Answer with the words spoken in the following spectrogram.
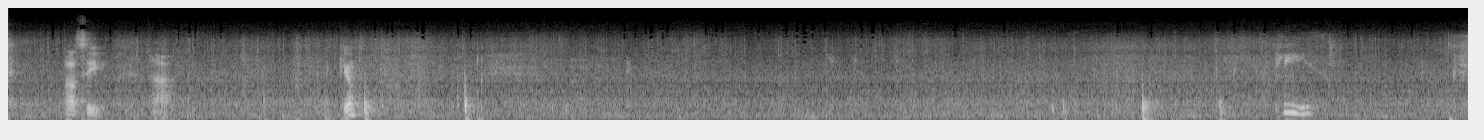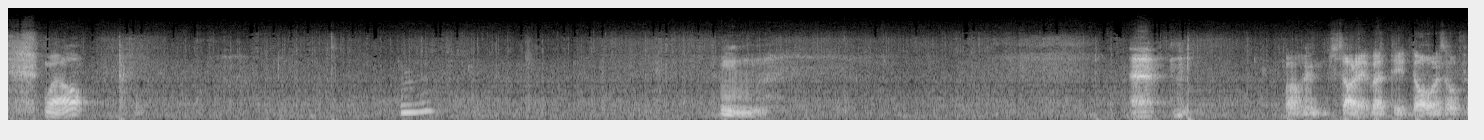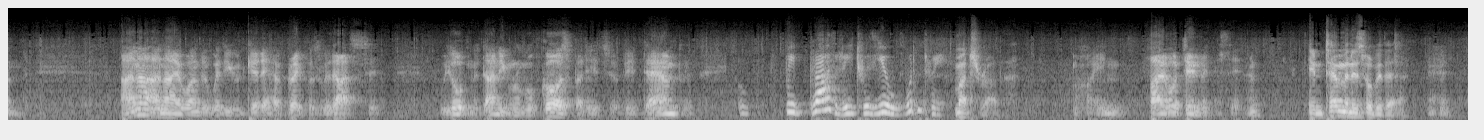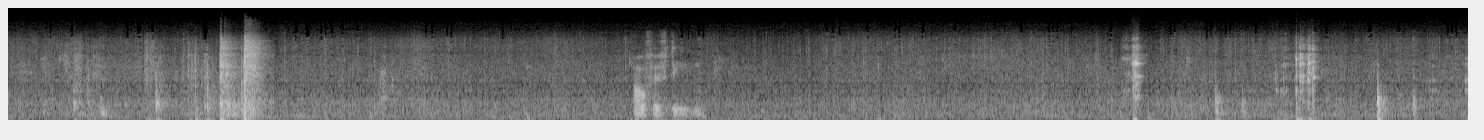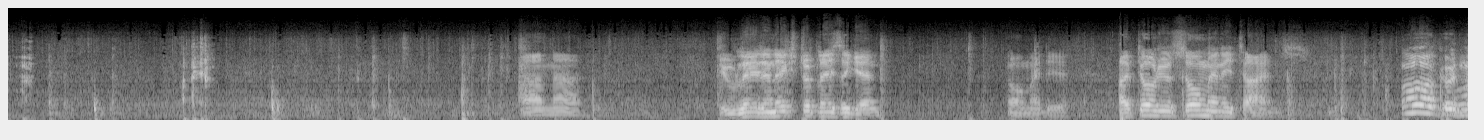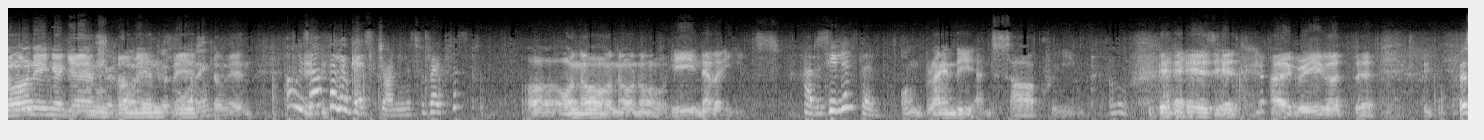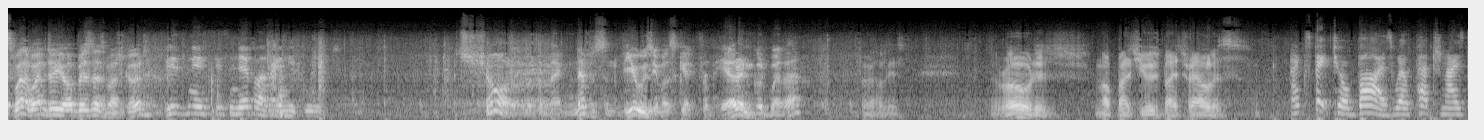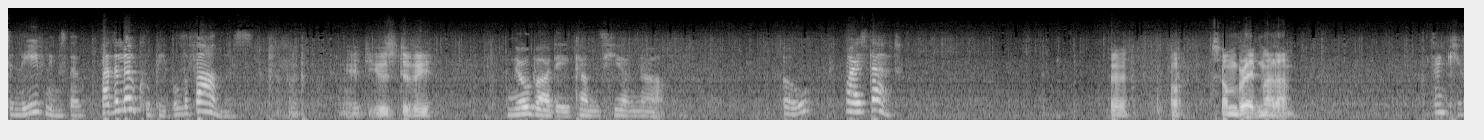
I'll see. Now. Thank you. Please. Well, door doors opened. Anna and I wondered whether you'd get to have breakfast with us. We'd open the dining room, of course, but it's a bit damp. Oh, we'd rather eat with you, wouldn't we? Much rather. Oh, in five or ten minutes, then. Huh? In ten minutes, we'll be there. Uh-huh. or 15. Extra place again. Oh, my dear. I've told you so many times. Oh, good morning again. Good come morning, in, good please, morning. come in. Oh, is our fellow guest joining us for breakfast? Oh, oh, no, no, no. He never eats. How does he live then? On brandy and sour cream. Oh. yes, yes, I agree, but... Uh, This weather won't do your business much good. Business is never any good. But surely, with the magnificent views you must get from here in good weather. Well, this, the road is not much used by travelers. I expect your bar is well patronized in the evenings, though, by the local people, the farmers. It used to be. Nobody comes here now. Oh? Why is that? Uh, oh, some bread, madame. Thank you.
